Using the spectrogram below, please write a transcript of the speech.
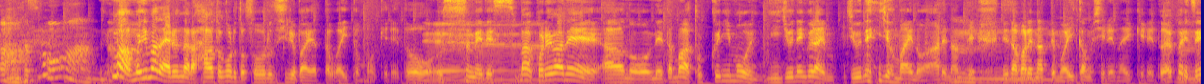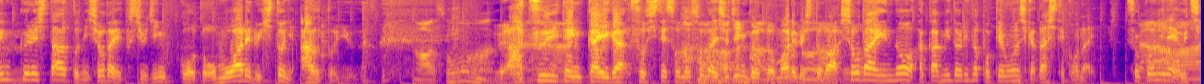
あ、そうなんだ。まあ、もう今だやるならハートゴールド、ソウルシルバーやった方がいいと思うけれど、おすすめです。まあ、これはね、あの、ネタ、まあ、とっくにもう20年ぐらい、10年以上前のあれなんでうん、ネタバレになってもいいかもしれないけれど、やっぱり全クリした後に初代主人公と思われる人に会うという、あ、そうなんだ、ね。熱い展開が、そしてその初代主人公と思われる人は、初代の赤緑のポケモンしか出してこない。そこにね、うち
